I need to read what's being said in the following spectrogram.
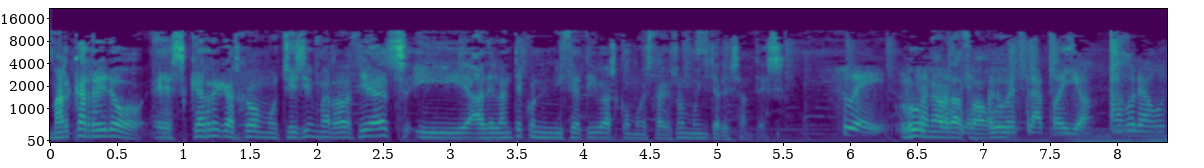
Mar Carrero, es que recasco, muchísimas gracias y adelante con iniciativas como esta, que son muy interesantes. Suey, Un abrazo, por vuestro apoyo. Agur, agur.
